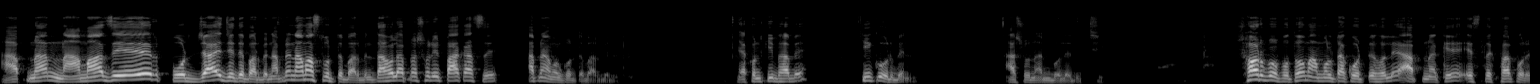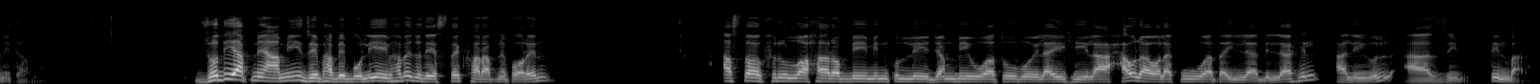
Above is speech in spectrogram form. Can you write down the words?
আপনার নামাজের পর্যায়ে যেতে পারবেন, আপনি নামাজ পড়তে পারবেন, তাহলে আপনার শরীর পাক আছে, আপনি আমল করতে পারবেন। এখন কীভাবে? কি করবেন? আসুন আমি বলে দিচ্ছি। সর্বপ্রথম আমলটা করতে হলে আপনাকে ইস্তেকফার পড়ে নিতে হবে। যদি আপনি, আমি যেভাবে বলি, এইভাবে যদি ইস্তেকফার আপনি পড়েন, আস্তাগফিরুল্লাহ রব্বি মিন কুল্লি জামবি ওয়া আতুবু ইলাইহি, লা হাওলা ওয়ালা কুওয়াতা ইল্লা বিল্লাহিল আলিউল আযীম। তিনবার।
